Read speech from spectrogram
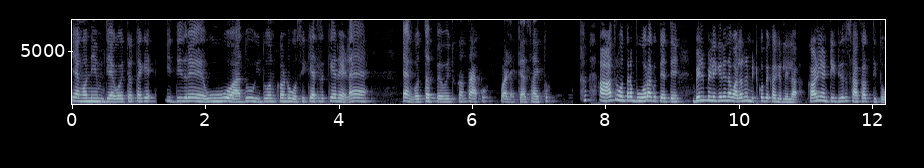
ಹೆಂಗೋ ನಿಮ್ದು ಆಗೋಯ್ತತ್ತಾಗೆ ಇದ್ದಿದ್ರೆ ಹೂವು ಅದು, ಇದು ಅಂದ್ಕೊಂಡು ಹೊಸಿ ಕೆಟ್ಲಕ್ಕೆ ಹೇಳ ಹೆಂಗೋ ತಪ್ಪೆ ಹೋಯ್ತುಕಂತ ಹಾಕು. ಒಳ್ಳೆ ಕೆಲಸ ಆಯಿತು. ಆದರೂ ಒಂಥರ ಬೋರ್ ಆಗುತ್ತೆ ಅತ್ತೆ. ಬೆಳ್ ಬೆಳಿಗ್ಗೆ ನಾವು ಅಲನ ಇಟ್ಕೋಬೇಕಾಗಿರ್ಲಿಲ್ಲ. ಕಾಳಿ ಅಂಟಿ ಇದ್ದಿದ್ರೆ ಸಾಕಾಗ್ತಿತ್ತು.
